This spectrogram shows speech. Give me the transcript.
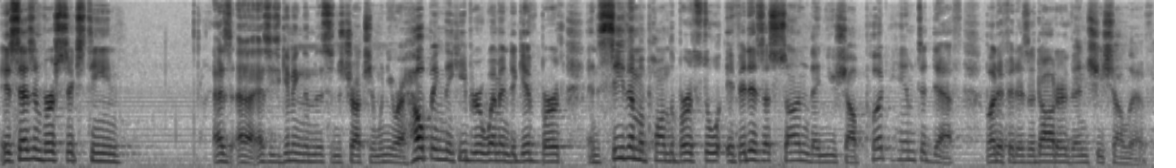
It says in verse 16, as, uh, as he's giving them this instruction when you are helping the Hebrew women to give birth and see them upon the birth stool, if it is a son, then you shall put him to death. But if it is a daughter, then she shall live.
